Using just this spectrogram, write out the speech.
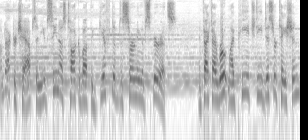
I'm Dr. Chaps, and you've seen us talk about the gift of discerning of spirits. In fact, I wrote my PhD dissertation,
